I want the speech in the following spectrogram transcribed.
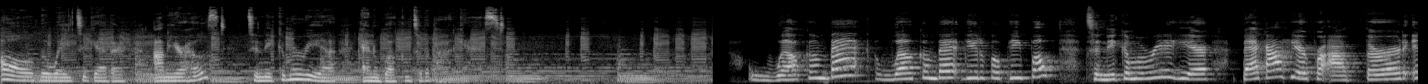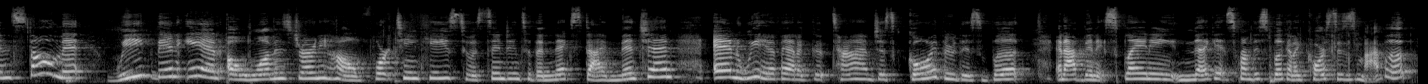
all the way together. I'm your host, Tonika Maria, and welcome to the podcast. Welcome back. Welcome back, beautiful people. Tonika Maria here, back out here for our third installment We've been in a woman's journey home, 14 keys to ascending to the next dimension. And we have had a good time just going through this book. And I've been explaining nuggets from this book. And of course, this is my book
